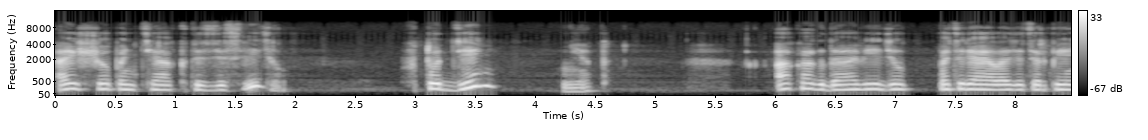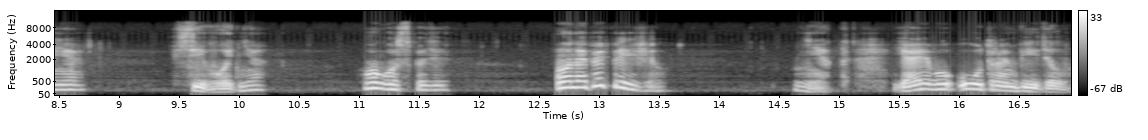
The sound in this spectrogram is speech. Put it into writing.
А еще Пантяк ты здесь видел? В тот день? Нет. А когда видел, потеряя ладья терпения? Сегодня. О, Господи! Он опять приезжал? Нет, я его утром видел,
